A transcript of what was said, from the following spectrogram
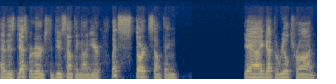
I have this desperate urge to do something on here. Let's start something. Yeah, I got the real Tron.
